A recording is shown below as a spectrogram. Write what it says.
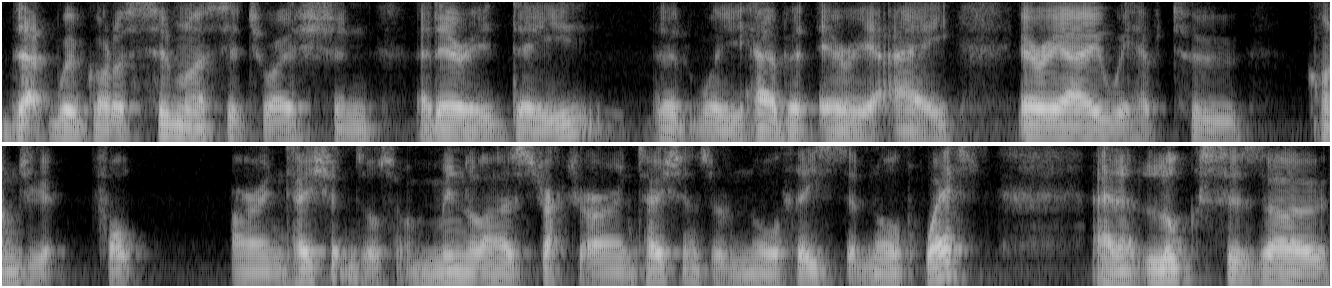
that we've got a similar situation at Area D that we have at Area A. Area A, we have two conjugate fault orientations or of mineralized structure orientations of northeast and northwest and it looks as though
